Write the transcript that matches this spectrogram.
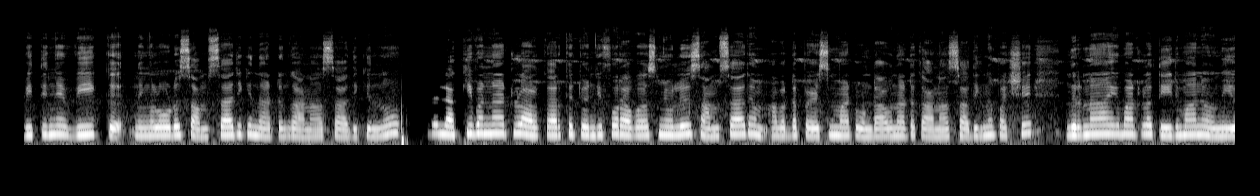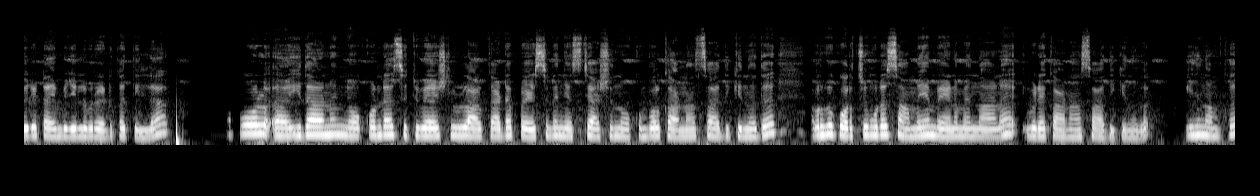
വിത്തിൻ എ വീക്ക് നിങ്ങളോട് സംസാരിക്കുന്നതായിട്ടും കാണാൻ സാധിക്കുന്നു. ലക്കി വണ്ണായിട്ടുള്ള ആൾക്കാർക്ക് ട്വന്റി ഫോർ അവേഴ്സിനുള്ളിൽ സംസാരം അവരുടെ പേഴ്സണുമായിട്ട് ഉണ്ടാവുന്നതായിട്ട് കാണാൻ സാധിക്കുന്നു. പക്ഷേ നിർണായകമായിട്ടുള്ള തീരുമാനമൊന്നും ഈ ഒരു ടൈം പീരീഡിൽ ഇവർ എടുക്കത്തില്ല. അപ്പോൾ ഇതാണ് നോക്കേണ്ട സിറ്റുവേഷനിലുള്ള ആൾക്കാരുടെ പേഴ്സണൽ നെസ്റ്റ് നോക്കുമ്പോൾ കാണാൻ സാധിക്കുന്നത്. അവർക്ക് കുറച്ചും കൂടെ സമയം വേണമെന്നാണ് ഇവിടെ കാണാൻ സാധിക്കുന്നത്. ഇനി നമുക്ക്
